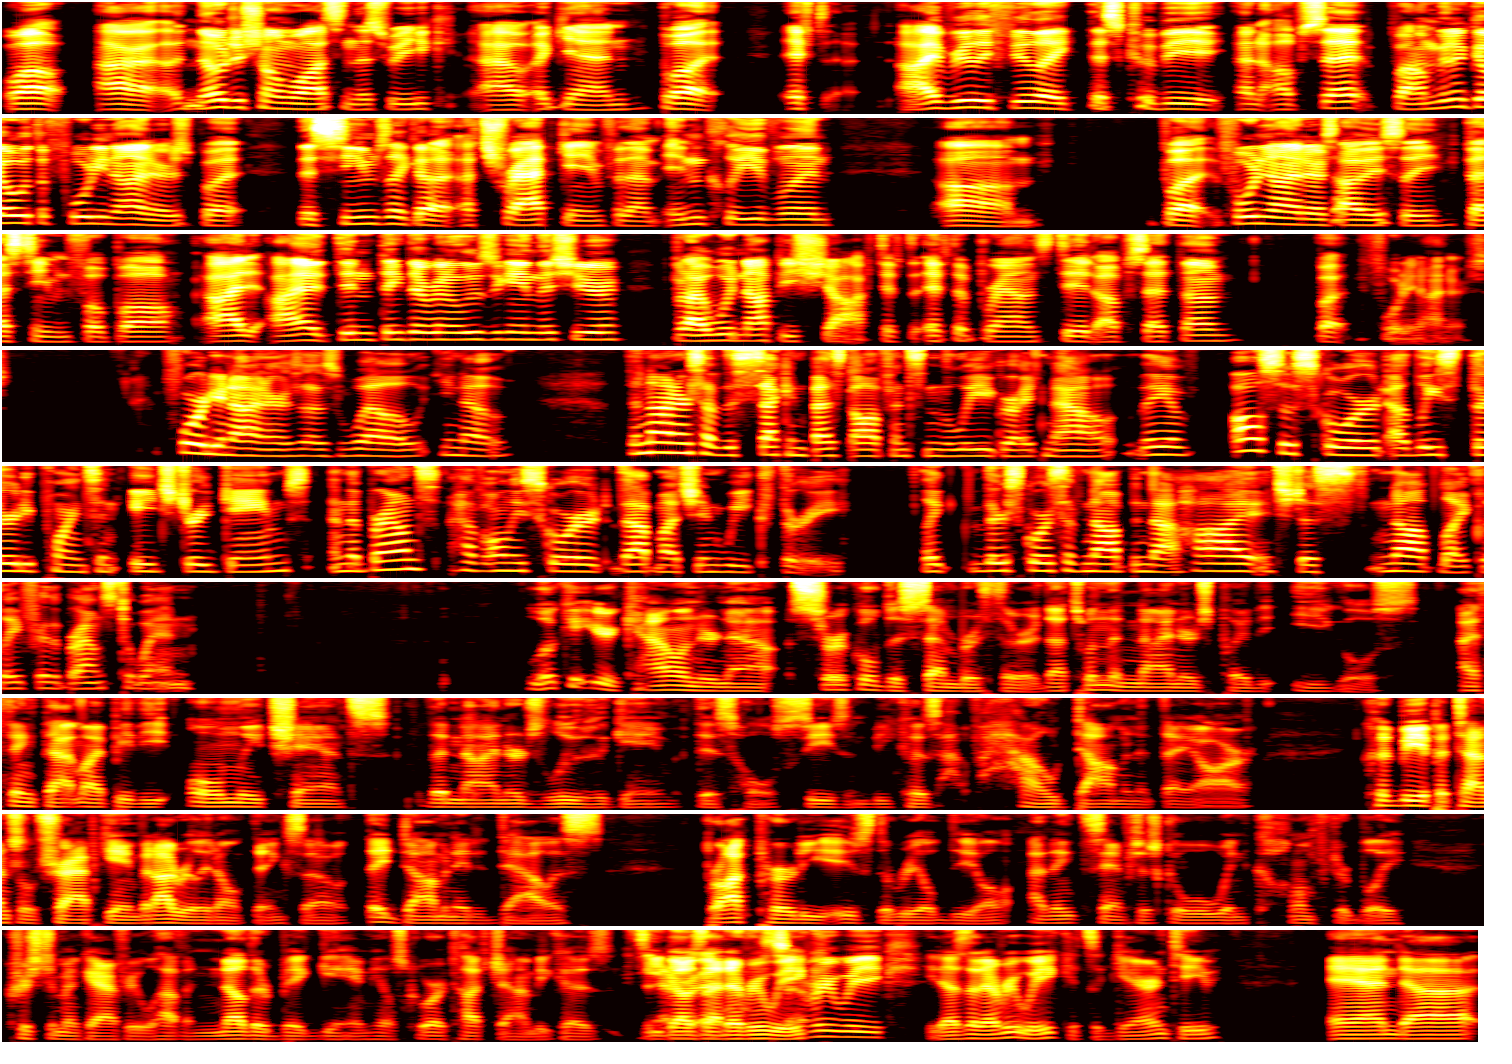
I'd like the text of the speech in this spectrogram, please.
Well, uh, no Deshaun Watson this week out again, but if I really feel like this could be an upset, but I'm gonna go with the 49ers. But this seems like a, a trap game for them in Cleveland. Um, but 49ers obviously best team in football. I I didn't think they were gonna lose a game this year, but I would not be shocked if the, if the Browns did upset them. But 49ers. 49ers as well. You know, the Niners have the second best offense in the league right now. They have also scored at least 30 points in eight straight games, and the Browns have only scored that much in week three. Like, their scores have not been that high. It's just not likely for the Browns to win. Look at your calendar now. Circle December 3rd. That's when the Niners play the Eagles. I think that might be the only chance the Niners lose a game this whole season because of how dominant they are. Could be a potential trap game, but I really don't think so. They dominated Dallas. Brock Purdy is the real deal. I think San Francisco will win comfortably. Christian McCaffrey will have another big game. He'll score a touchdown because he does that every week. Every week. He does that every week. It's a guarantee. And uh,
